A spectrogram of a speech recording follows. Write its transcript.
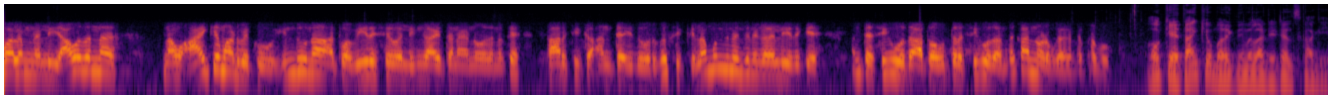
ಕಾಲಂನಲ್ಲಿ ಯಾವುದನ್ನ ನಾವು ಆಯ್ಕೆ ಮಾಡಬೇಕು, ಹಿಂದೂನ ಅಥವಾ ವೀರಶೈವ ಲಿಂಗಾಯತನ ಅನ್ನುವುದಕ್ಕೆ ತಾರ್ಕಿಕ ಅಂತ್ಯ ಇದುವರೆಗೂ ಸಿಕ್ಕಿಲ್ಲ. ಮುಂದಿನ ದಿನಗಳಲ್ಲಿ ಇದಕ್ಕೆ ಅಂತ್ಯ ಸಿಗುವುದಾ ಅಥವಾ ಉತ್ತರ ಸಿಗುವುದಾ ಅಂತ ಕಾಣ್ ನೋಡಬೇಕಾಗುತ್ತೆ Prabhu. Okay thank you Malik ನಿಮ್ಮೆಲ್ಲ ಡೀಟೇಲ್ಸ್ಗಾಗಿ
